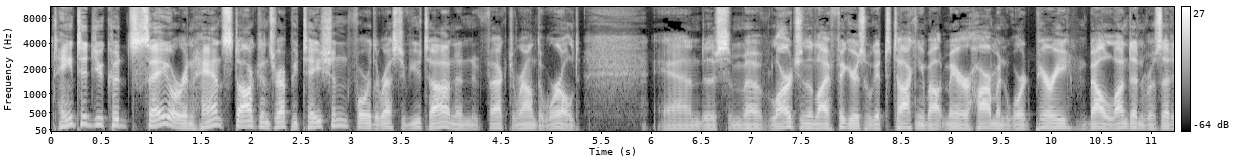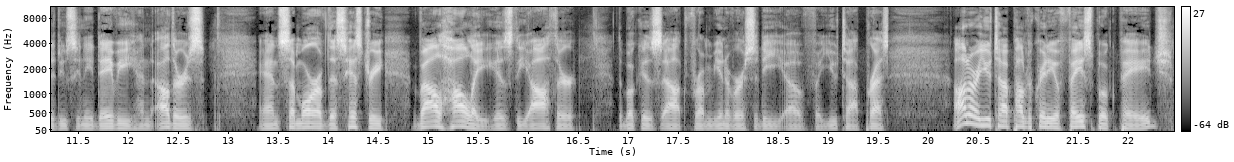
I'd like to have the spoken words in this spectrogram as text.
tainted, you could say, or enhanced Ogden's reputation for the rest of Utah and, in fact, around the world. And there's some uh, larger than life figures we'll get to talking about Mayor Harmon Ward Peery, Belle London, Rosetta Ducini Davy, and others, and some more of this history. Val Holley is the author. The book is out from University of Utah Press. On our Utah Public Radio Facebook page,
